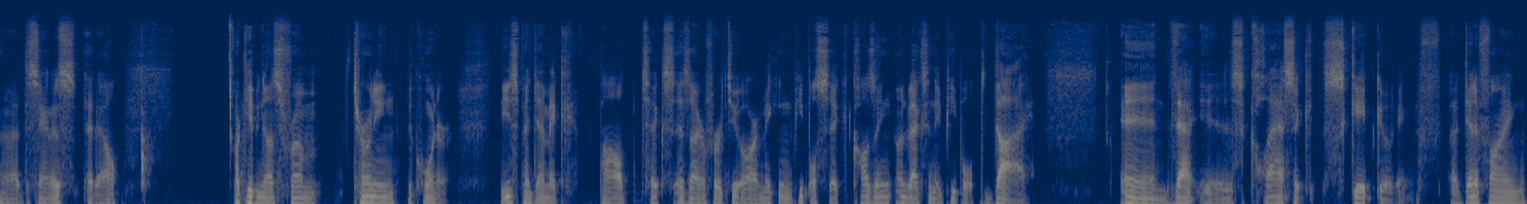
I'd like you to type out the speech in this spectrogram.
uh, DeSantis et al., are keeping us from turning the corner. These pandemic politics, as I refer to, are making people sick, causing unvaccinated people to die. And that is classic scapegoating, identifying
